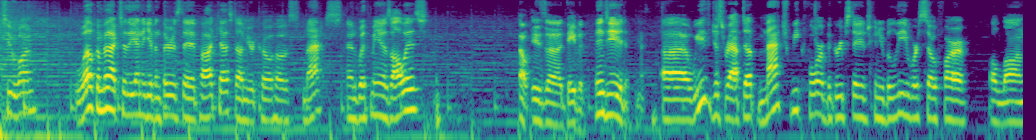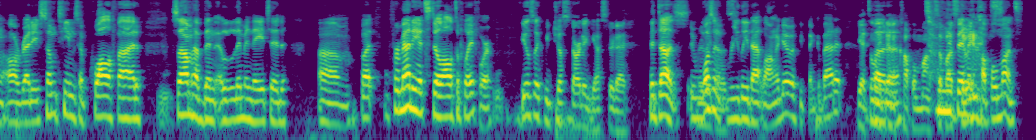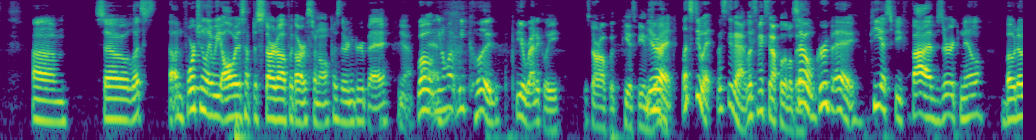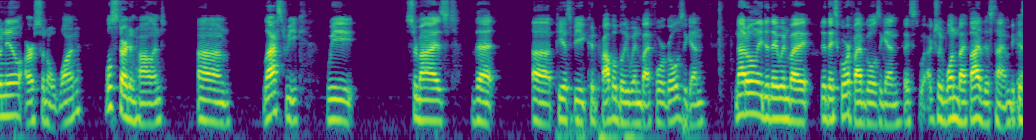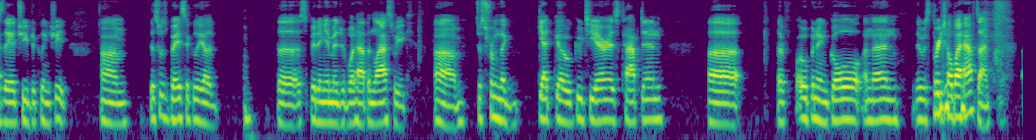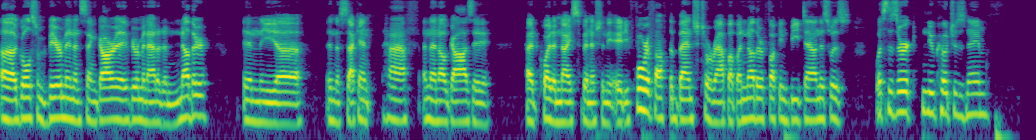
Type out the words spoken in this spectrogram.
Three, two, one. Welcome back to the Any Given Thursday podcast. I'm your co-host Max, and with me, as always, Oh, is uh David? indeed, Yes. uh, we've just wrapped up match week four of the group stage. Can you believe we're so far along already? Some teams have qualified, some have been eliminated, um, but for many, it's still all to play for. Feels like we just started yesterday. It does. It Really wasn't does. really that long ago, if you think about it. Yeah, it's only But, been uh, a couple months It's of only us been a couple this. months. Um, so let's. Unfortunately, we always have to start off with Arsenal because they're in Group A. Yeah. Well, Yeah. you know what? We could theoretically start off with PSV and You're Zurich. right. Let's do it. Let's do that. Let's mix it up a little bit. So Group A: PSV five, Zurich nil, Bodo nil, Arsenal one. We'll start in Holland. Um, last week we surmised that uh, PSV could probably win by four goals again. Not only did they win by, did they score five goals again? They actually won by five this time because they achieved a clean sheet. Um, this was basically a the spitting image of what happened last week. Um, just from the get go, Gutierrez tapped in uh, the opening goal, and then it was 3 0 by halftime. Uh, goals from Veerman and Sangare. Veerman added another in the uh, in the second half, and then El Ghazi had quite a nice finish in the 84th off the bench to wrap up another fucking beatdown. This was what's the Zurich new coach's name?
